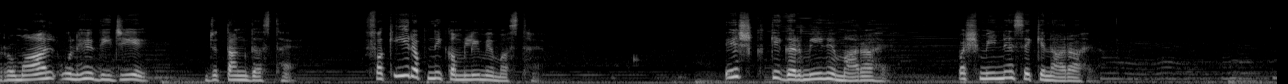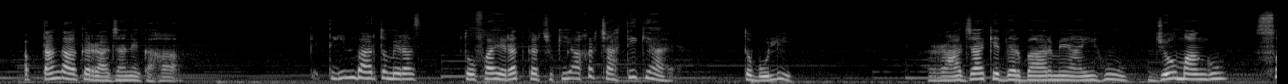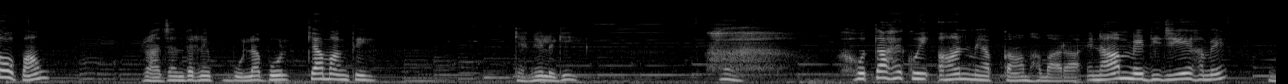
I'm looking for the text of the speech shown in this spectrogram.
رومال انہیں دیجیے جو تنگ دست ہیں، فقیر اپنی کملی میں مست ہیں۔ عشق کی گرمی نے مارا ہے۔ پشمینے سے کنارہ ہے۔ اب تنگ آ کر راجہ نے کہا کہ تین بار تو میرا تحفہ رد کر چکی، آخر چاہتی کیا ہے؟ تو بولی راجہ کے دربار میں آئی ہوں، جو مانگوں سو پاؤں۔ راجندر نے بولا، بول، کیا مانگتی ہے کہنے لگی ہوتا ہے کوئی آن میں اب کام ہمارا، انعام میں دیجیے ہمیں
